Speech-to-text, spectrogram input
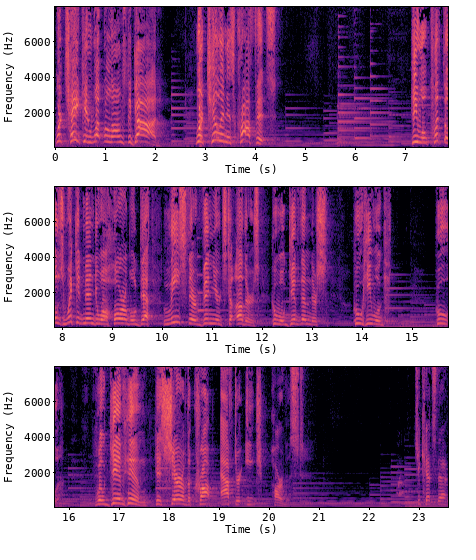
We're taking what belongs to God. We're killing His prophets. He will put those wicked men to a horrible death, lease their vineyards to others who will give them their who he will who will give him his share of the crop after each harvest. Did you catch that?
